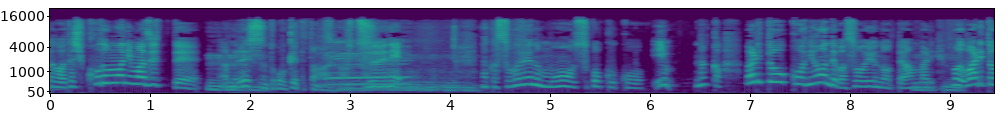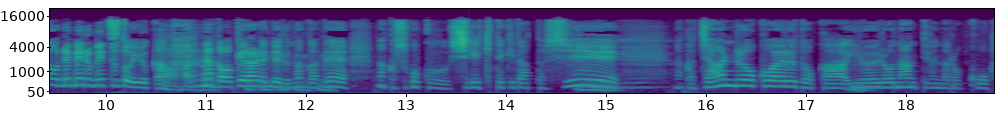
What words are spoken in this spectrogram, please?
ら私子供に混じって、あの、レッスンとか受けてたんですよ、普通に。なんかそういうのもすごくこう、いなんか割とこう日本ではそういうのってあんまり、もう割とレベル別というあかはい、なんか分けられてる中で、なんかすごく刺激的だったし、なんかジャンルを超えるとか、いろいろなんて言うんだろう、こう、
